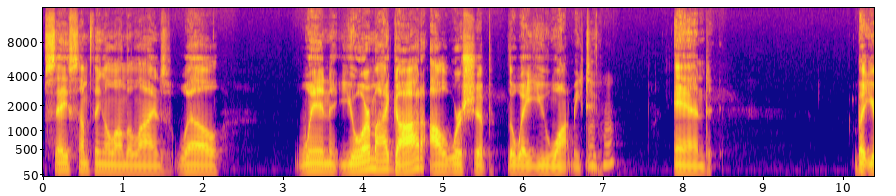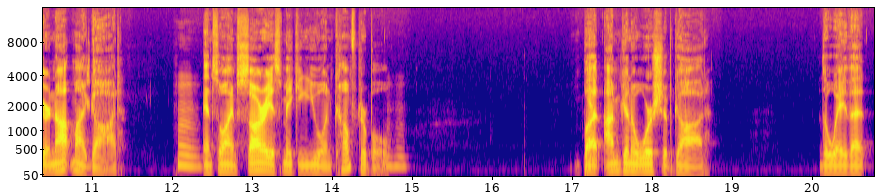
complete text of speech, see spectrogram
say something along the lines, well, when you're my God, I'll worship the way you want me to. And but you're not my God. And so I'm sorry it's making you uncomfortable. But I'm going to worship God the way that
